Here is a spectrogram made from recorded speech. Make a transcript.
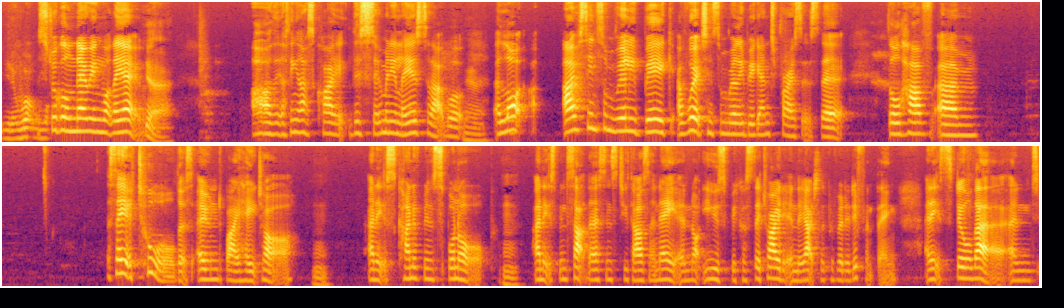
You know what? what struggle knowing what they own? yeah. Oh, I think that's quite. There's so many layers to that, but Yeah. a lot. I've seen some really big. I've worked in some really big enterprises that they'll have, um, say, a tool that's owned by HR, hmm. and it's kind of been spun up, hmm. and it's been sat there since 2008 and not used because they tried it and they actually preferred a different thing, and it's still there, and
